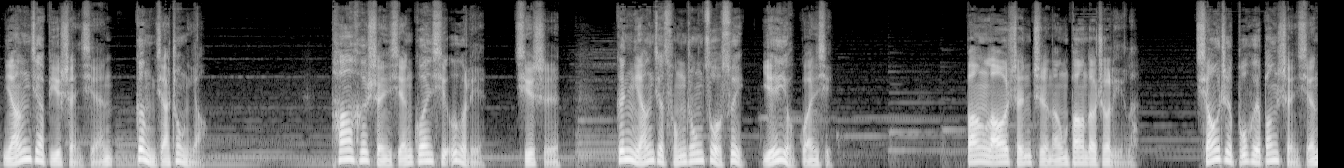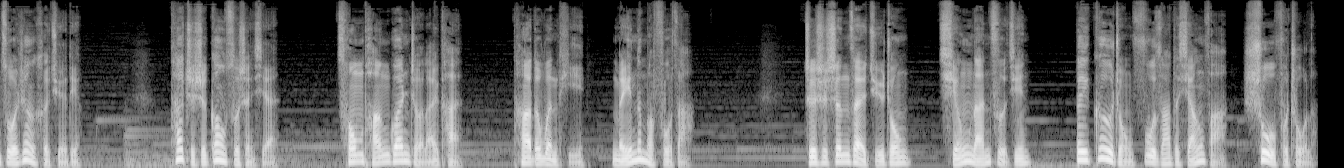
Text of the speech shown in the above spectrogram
娘家比沈贤更加重要。他和沈贤关系恶劣，其实跟娘家从中作祟也有关系。帮老沈只能帮到这里了，乔治不会帮沈贤做任何决定，他只是告诉沈贤，从旁观者来看，他的问题没那么复杂，只是身在局中情难自禁，被各种复杂的想法束缚住了。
